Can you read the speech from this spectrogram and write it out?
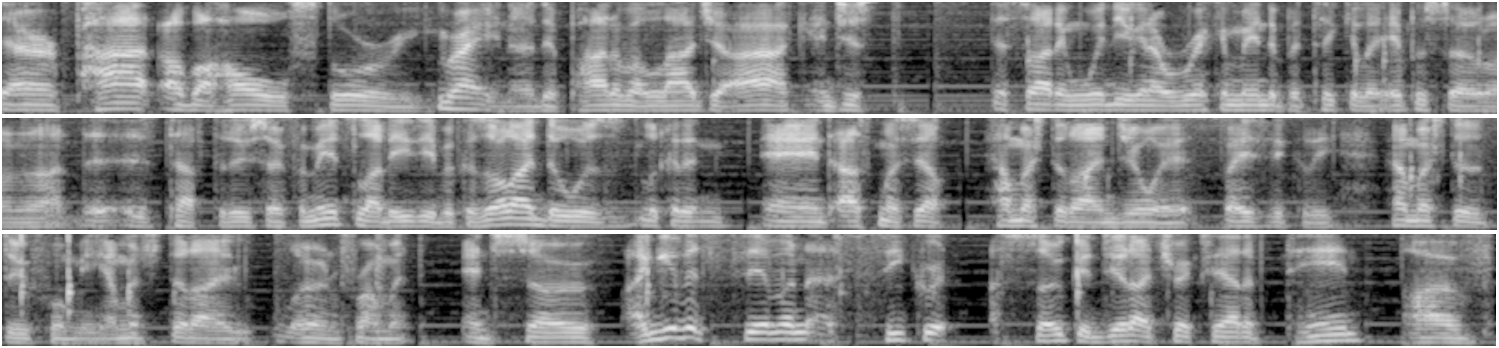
they're part of a whole story. Right. You know, they're part of a larger arc, and just deciding whether you're going to recommend a particular episode or not is tough to do. So for me, it's a lot easier because all I do is look at it and ask myself, how much did I enjoy it? Basically, how much did it do for me? How much did I learn from it? And so I give it seven secret Ahsoka Jedi tricks out of ten. I've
